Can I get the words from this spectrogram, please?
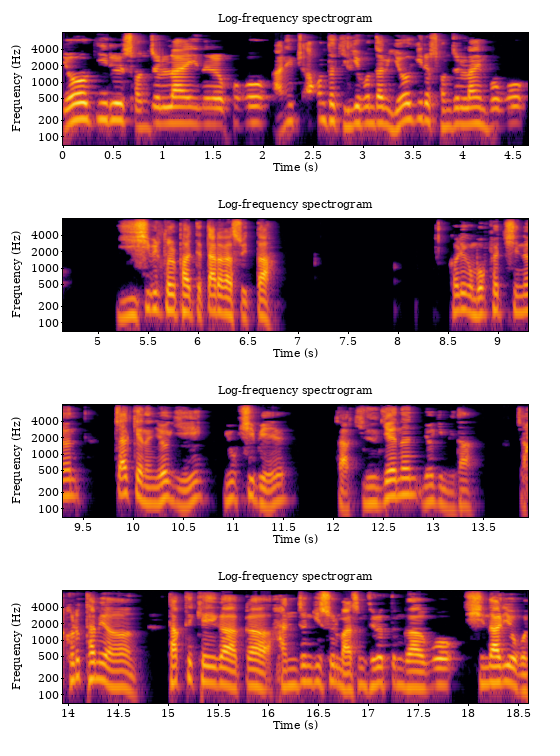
여기를 손절 라인을 보고 아니 조금 더 길게 본다면 여기를 손절 라인 보고 20일 돌파할 때 따라갈 수 있다. 그리고 목표치는 짧게는 여기 60일. 자 길게는 여기입니다. 자 그렇다면 닥터케이가 아까 한전기술 말씀드렸던 거하고 시나리오고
